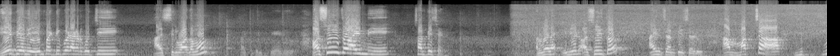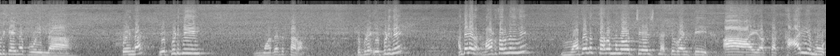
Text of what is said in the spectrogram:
ఏ పేరు ఏం పట్టిపోయాడు అక్కడికి వచ్చి? ఆశీర్వాదము పట్టుకెళ్ళిపోయాడు అసూయతో ఆయన్ని చంపేశాడు. అర్థమైనా ఎందుకంటే అసూయతో ఆయన చంపేశాడు. ఆ మచ్చ ఇప్పటికైనా పోయిందా? పోయిందా? ఎప్పుడిది? మొదటి తరం. ఎప్పుడు ఎప్పుడిది? అంతే కదా? మొదటి తరం ఇది మొదటి తరంలో చేసినటువంటి ఆ యొక్క కార్యము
